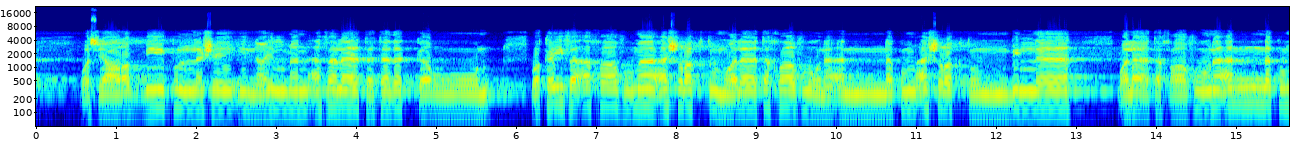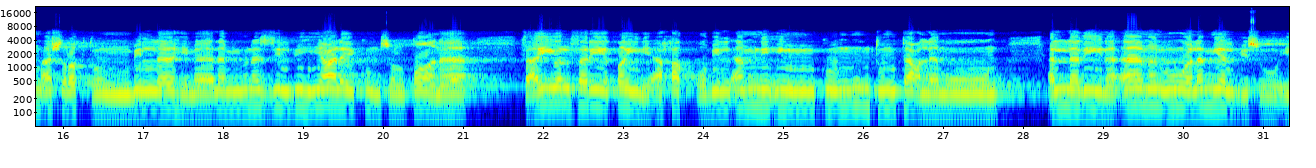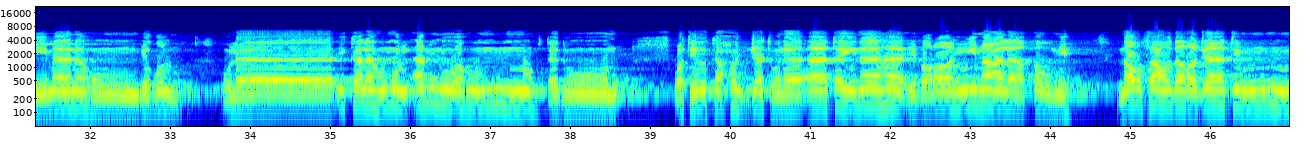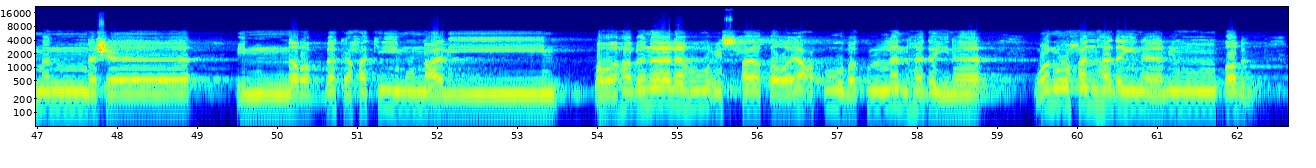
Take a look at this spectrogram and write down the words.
وسع ربي كل شيء علما أفلا تتذكرون وكيف أخاف ما أشركتم ولا تخافون أنكم أشركتم بالله ولا تخافون أنكم أشركتم بالله ما لم ينزل به عليكم سلطانا فأي الفريقين أحق بالأمن إن كنتم تعلمون الذين آمنوا ولم يلبسوا إيمانهم بظلم أولئك لهم الأمن وهم مهتدون وتلك حجتنا آتيناها إبراهيم على قومه. نرفع درجات من نشاء. إن ربك حكيم عليم. ووهبنا له إسحاق ويعقوب كلا هدينا. ونوحا هدينا من قبل.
